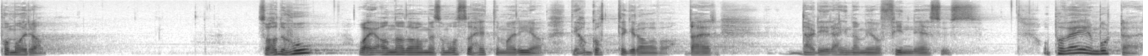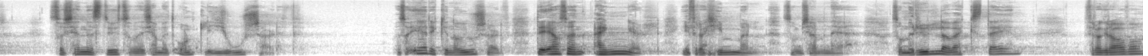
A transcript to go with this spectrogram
på morgenen. Så hadde hun og ei anna dame som også heter Maria, de har gått til grava der, der de regna med å finne Jesus. Og På veien bort der så kjennes det ut som det kommer et ordentlig jordskjelv. Men så er det ikke noe jordskjelv. Det er altså en engel fra himmelen som kommer ned. Som ruller vekk stein fra grava,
